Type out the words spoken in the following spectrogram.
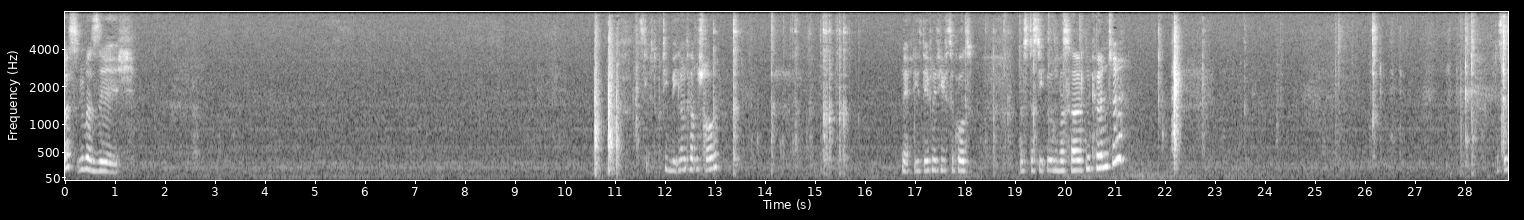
Was übersehe ich? Vielleicht auch die WLAN-Kartenschraube? Ne, die ist definitiv zu kurz, als dass die irgendwas halten könnte. Das ist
